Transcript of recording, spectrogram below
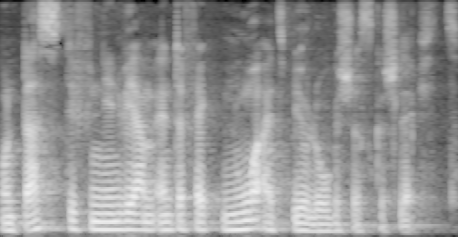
Und das definieren wir im Endeffekt nur als biologisches Geschlecht.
